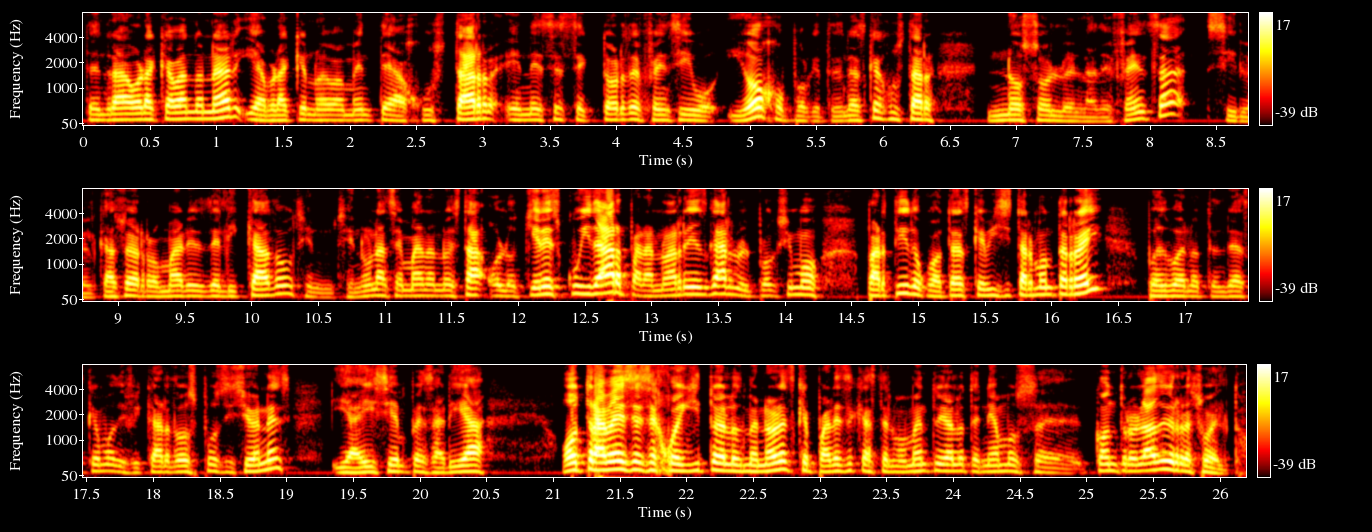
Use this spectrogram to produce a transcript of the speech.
tendrá ahora que abandonar y habrá que nuevamente ajustar en ese sector defensivo. Y ojo, porque tendrás que ajustar no solo en la defensa, si el caso de Romario es delicado, si, si en una semana no está o lo quieres cuidar para no arriesgarlo el próximo partido cuando tengas que visitar Monterrey, pues bueno, tendrías que modificar dos posiciones y ahí sí empezaría otra vez ese jueguito de los menores que parece que hasta el momento ya lo teníamos eh, controlado y resuelto.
